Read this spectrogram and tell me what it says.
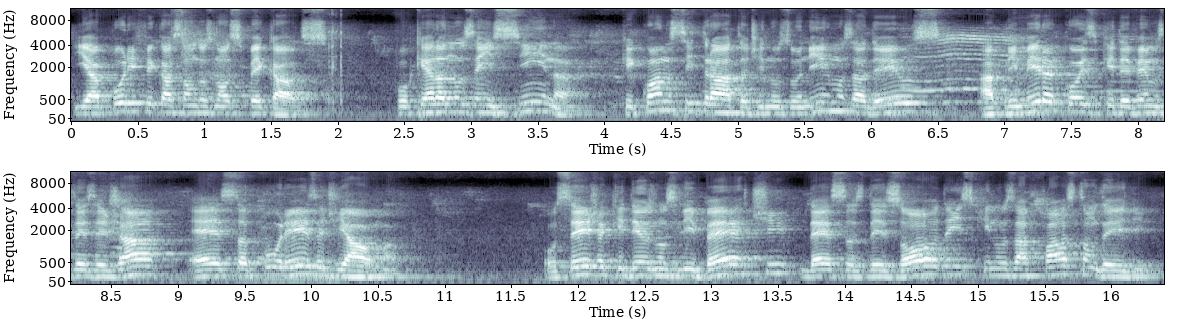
e a purificação dos nossos pecados? Porque ela nos ensina que quando se trata de nos unirmos a Deus, a primeira coisa que devemos desejar é essa pureza de alma. Ou seja, que Deus nos liberte dessas desordens que nos afastam dele.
